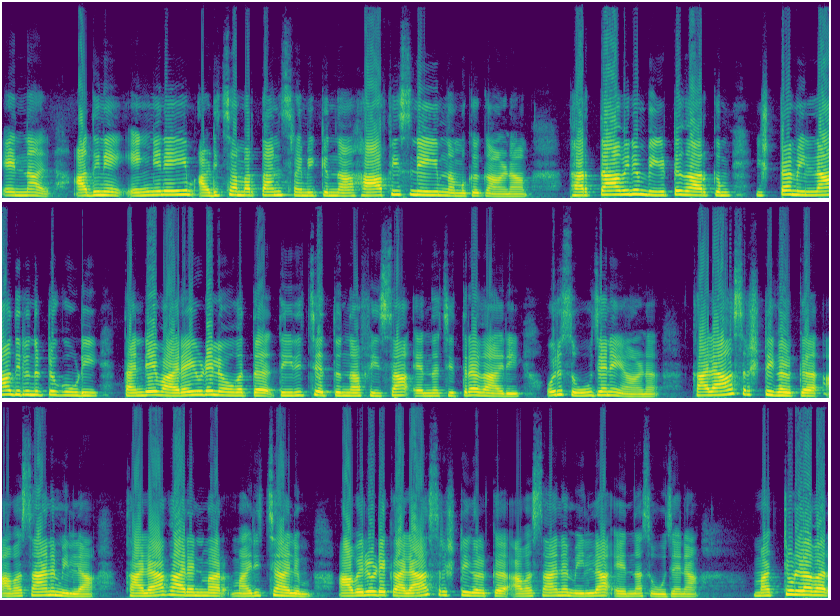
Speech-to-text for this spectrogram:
എന്നാൽ അതിനെ എങ്ങനെയും അടിച്ചമർത്താൻ ശ്രമിക്കുന്ന ഹാഫിസിനെയും നമുക്ക് കാണാം. ഭർത്താവിനും വീട്ടുകാർക്കും ഇഷ്ടമില്ലാതിരുന്നിട്ടുകൂടി തന്റെ വരയുടെ ലോകത്ത് തിരിച്ചെത്തുന്ന ഫിസ എന്ന ചിത്രകാരി ഒരു സൂചനയാണ്. കലാസൃഷ്ടികൾക്ക് അവസാനമില്ല. കലാകാരന്മാർ മരിച്ചാലും അവരുടെ കലാസൃഷ്ടികൾക്ക് അവസാനമില്ല എന്ന സൂചന. മറ്റുള്ളവർ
